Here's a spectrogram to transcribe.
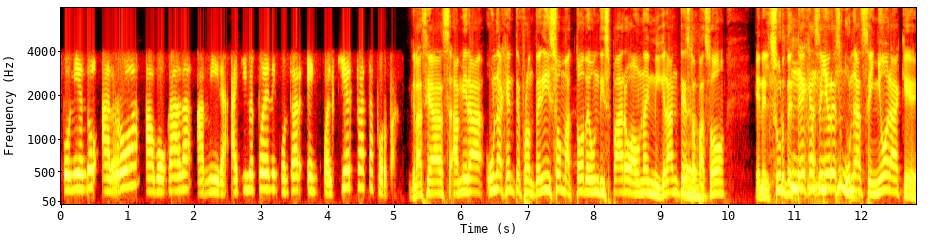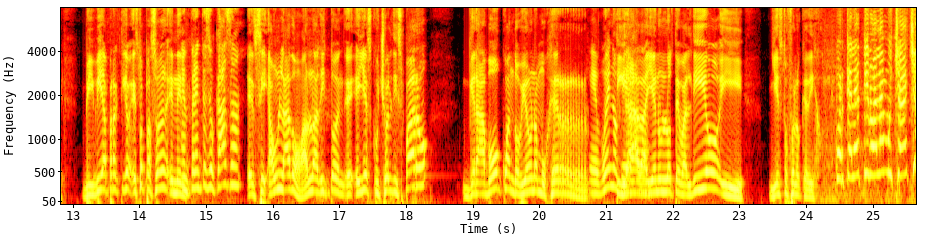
poniendo arroa abogada Amira. Allí me pueden encontrar en cualquier plataforma. Gracias, Amira. Un agente fronterizo mató de un disparo a una inmigrante. Esto pasó en el sur de Texas, señores. Una señora que vivía prácticamente... Esto pasó en el... Enfrente de su casa. Eh, sí, a un lado, a un ladito. en- eh, ella escuchó el disparo, grabó cuando vio a una mujer Qué bueno que tirada grabó. ahí en un lote baldío y, y esto fue lo que dijo. ¿Por qué le tiró a la muchacha?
